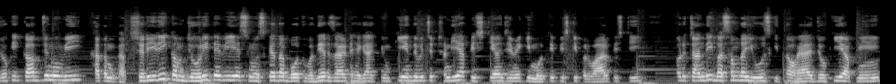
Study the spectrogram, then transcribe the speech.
ਜੋ ਕਿ ਕਬਜ਼ ਨੂੰ ਵੀ ਖਤਮ ਕਰ ਸਰੀਰਕ ਕਮਜ਼ੋਰੀ ਤੇ ਵੀ ਇਸ ਨੁਸਖੇ ਦਾ ਬਹੁਤ ਵਧੀਆ ਰਿਜ਼ਲਟ ਹੈਗਾ, ਕਿਉਂਕਿ ਇਹਦੇ ਵਿੱਚ ਠੰਡੀਆਂ ਪਿਸ਼ਟੀਆਂ, ਜਿਵੇਂ ਕਿ ਮੋਤੀ ਪਿਸ਼ਟੀ ਪ੍ਰਵਾਲ ਪਿਸ਼ਟੀ ਔਰ ਚਾਂਦੀ ਬਸਮ ਦਾ ਯੂਜ਼ ਕੀਤਾ ਹੋਇਆ ਹੈ ਜੋ ਕਿ ਆਪਣੀ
